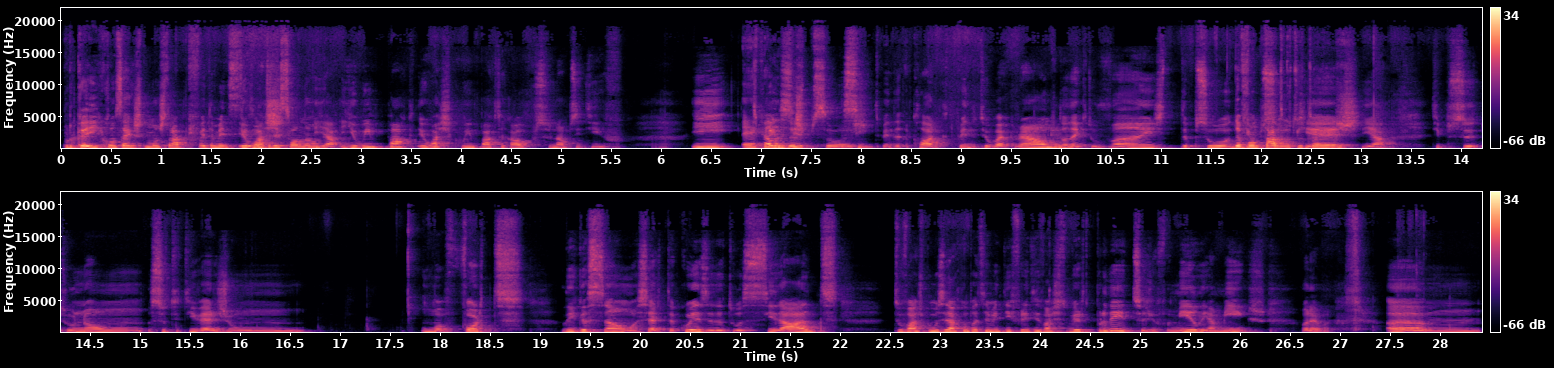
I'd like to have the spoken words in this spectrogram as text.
porque aí consegues demonstrar perfeitamente se Eu interesse ou não. Yeah, e o impacto, eu acho que o impacto acaba por se tornar positivo. E é Depende aquela das pessoas. Sim, depende, claro que depende do teu background, de onde é que tu vens, da pessoa, Da tipo de vontade pessoa que tu que tens. és. Yeah. Tipo, se tu não. Se tu tiveres um, uma forte ligação a certa coisa da tua sociedade, tu vais para uma cidade completamente diferente e vais ver-te perdido, seja família, amigos, whatever. Um,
